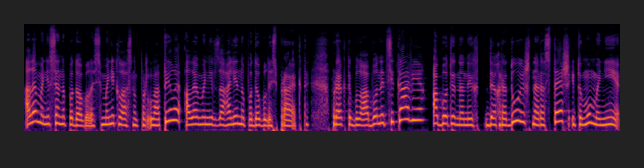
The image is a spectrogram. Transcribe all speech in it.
але мені все не подобалось. Мені класно платили, але мені взагалі не подобались проекти. Проекти були або не цікаві, або ти на них деградуєш, не ростеш, і тому мені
